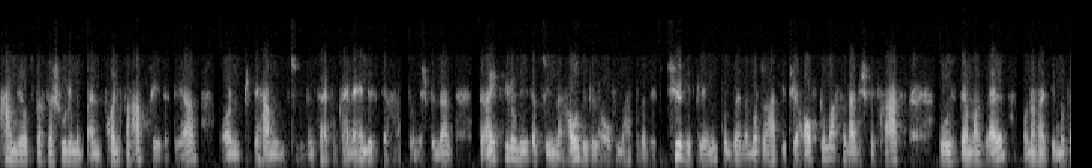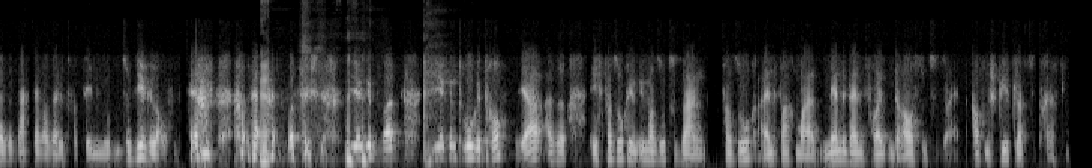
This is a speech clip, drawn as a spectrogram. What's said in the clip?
haben wir uns nach der Schule mit meinem Freund verabredet, ja. Und wir haben zu diesem Zeitpunkt keine Handys gehabt. Und ich bin dann drei Kilometer zu ihm nach Hause gelaufen, habe dann die Tür geklingelt und seine Mutter hat die Tür aufgemacht. Und habe ich gefragt, wo ist der Marcel? Und dann hat die Mutter gesagt, der Marcel ist vor zehn Minuten zu dir gelaufen. Ja? Und dann ja. wird sich irgendwann irgendwo getroffen. Ja, also ich versuche ihm immer so zu sagen, versuch einfach mal mehr mit deinen Freunden draußen zu sein, auf dem Spielplatz zu treffen,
